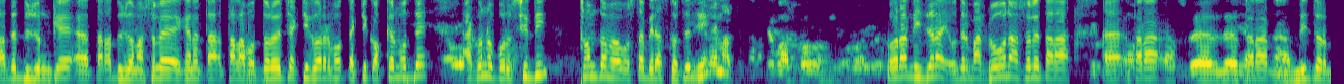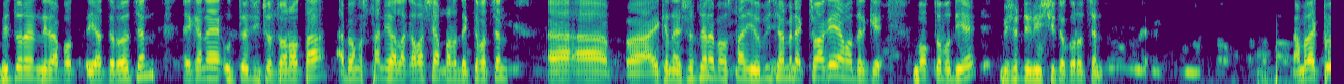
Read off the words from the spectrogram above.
তাদের দুজনকে তারা দুজন আসলে এখানে তালাবদ্ধ রয়েছে একটি ঘরের মধ্যে একটি কক্ষের মধ্যে। এখনও পরিস্থিতি থমথমে অবস্থা বিরাজ করছে জি? ওরা নিজেরাই ওদের বাসভবনে আসলে তারা তারা তারা ভিতর ভিতরে নিরাপদ ইয়াতে রয়েছেন। এখানে উত্তেজিত জনতা এবং স্থানীয় এলাকাবাসী আপনারা দেখতে পাচ্ছেন এখানে এসেছেন এবং স্থানীয় ইউপি চেয়ারম্যান একটু আগেই আমাদেরকে বক্তব্য দিয়ে বিষয়টি নিশ্চিত করেছেন। আমরা একটু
